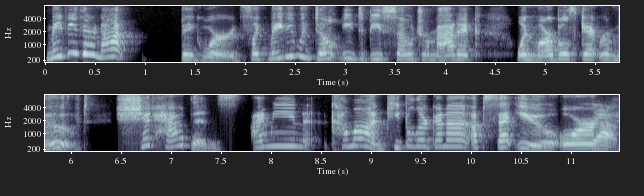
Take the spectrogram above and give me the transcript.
maybe they're not big words. Like maybe we don't need to be so dramatic when marbles get removed. Shit happens. I mean, come on, people are gonna upset you or yeah.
